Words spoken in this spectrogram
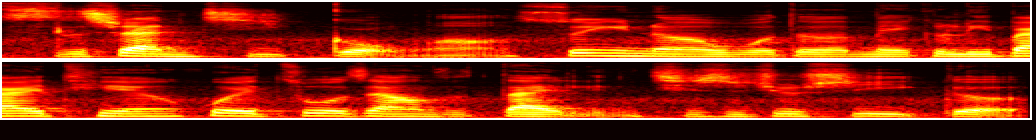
慈善机构啊。所以呢，我的每个礼拜天会做这样子带领，其实就是一个。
